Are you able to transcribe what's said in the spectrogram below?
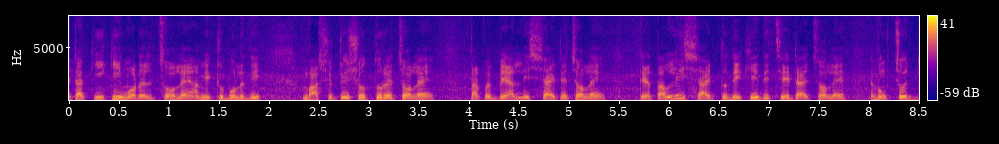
এটা কি কি মডেল চলে? আমি একটু বলে দিই। বাষট্টি সত্তরে চলে তারপর বিয়াল্লিশ ষাটে চলে, তেতাল্লিশ ষাট তো দেখিয়ে দিচ্ছে এটাই চলে, এবং চোদ্দ,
